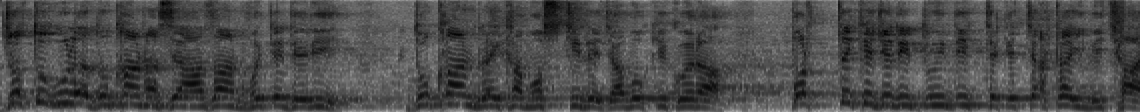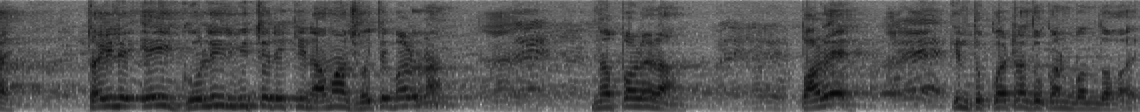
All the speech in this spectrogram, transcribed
যতগুলা দোকান আছে, আজান হইতে দেরি। দোকান রেখা মসজিদে যাব কি করা প্রত্যেকে যদি দুই দিক থেকে চাটাই বিছায়, তাইলে এই গলির ভিতরে কি নামাজ হইতে পারে না? না পারে না। পারে? কিন্তু কয়টা দোকান বন্ধ হয়?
